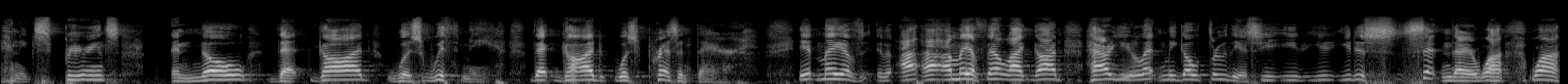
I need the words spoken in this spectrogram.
and experience and know that God was with me, that God was present there. It may have, I, I may have felt like, God, how are you letting me go through this? You, you, you just sitting there why, why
